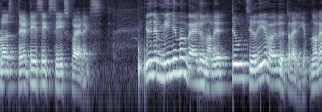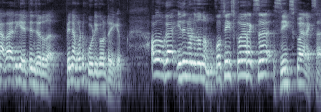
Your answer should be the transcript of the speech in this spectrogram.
plus thirty six sec squared x ഇതിന്റെ മിനിമം വാല്യൂ എന്നാണ് ഏറ്റവും ചെറിയ വാല്യൂ എത്ര ആയിരിക്കും എന്ന് പറഞ്ഞാൽ അതായിരിക്കും ഏറ്റവും ചെറുത്. പിന്നെ അങ്ങോട്ട് കൂടിക്കൊണ്ടിരിക്കും. അപ്പോൾ നമുക്ക് ഇതിനുള്ളിൽ നിന്നും cosec square x sec square x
